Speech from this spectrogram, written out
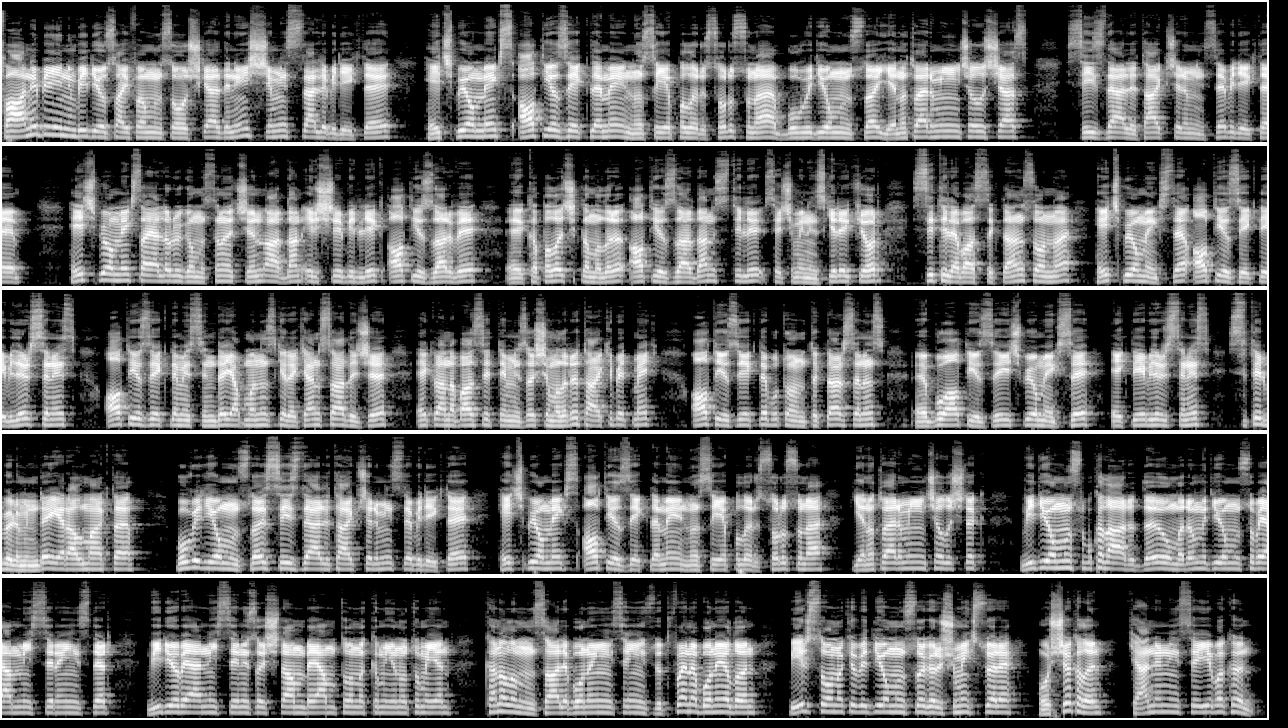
Fani Bey'in video sayfamıza hoş geldiniz. Şimdi sizlerle birlikte HBO Max altyazı ekleme nasıl yapılır sorusuna bu videomuzda yanıt vermeye çalışacağız. Sizlerle takipçilerimizle birlikte HBO Max ayarlar uygulamasını açın. Ardından erişilebilirlik, altyazılar ve e, kapalı açıklamaları altyazılardan stili seçmeniz gerekiyor. Stile bastıktan sonra HBO Max'te altyazı ekleyebilirsiniz. Altyazı eklemesinde yapmanız gereken sadece ekranda bahsettiğimiz aşamaları takip etmek. Altyazı ekle butonunu tıklarsanız e, bu altyazıyı HBO Max'e ekleyebilirsiniz. Stil bölümünde yer almakta. Bu videomuzda siz değerli takipçilerimizle birlikte HBO Max altyazı ekleme nasıl yapılır sorusuna yanıt vermeye çalıştık. Videomuz bu kadardı. Umarım videomuzu beğenmişsinizdir. Video beğendiyseniz aşağıdan beğen butonuna kılmayı unutmayın. Kanalımıza abone değilseniz lütfen abone olun. Bir sonraki videomuzda görüşmek üzere. Hoşçakalın. Kendinize iyi bakın.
